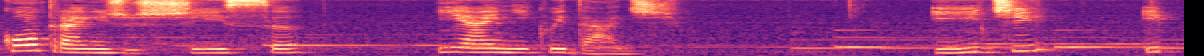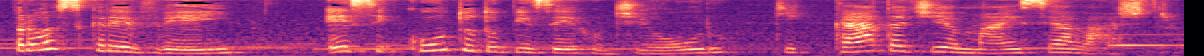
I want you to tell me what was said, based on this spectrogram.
contra a injustiça e a iniquidade. Ide e proscrevei esse culto do bezerro de ouro que cada dia mais se alastra.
